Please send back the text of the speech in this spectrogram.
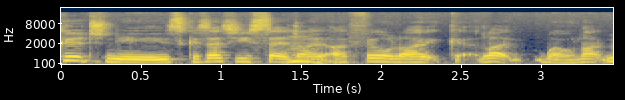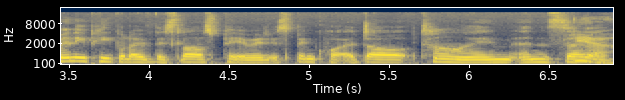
good news because, as you said, Hmm. I, I feel like like well, like many people over this last period, it's been quite a dark time, and so. Yeah.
